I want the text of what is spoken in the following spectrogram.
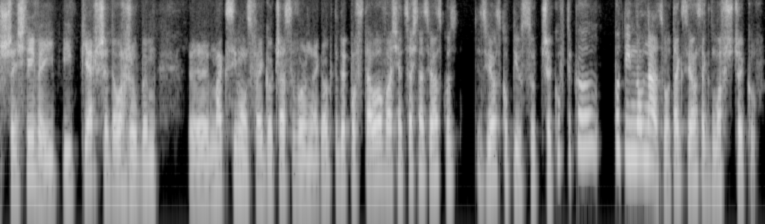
szczęśliwy i, i pierwszy dołożyłbym maksimum swojego czasu wolnego, gdyby powstało właśnie coś na związku, Związku Piłsudczyków, tylko pod inną nazwą, tak? Związek Dmowszczyków.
